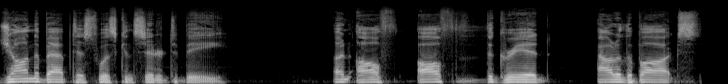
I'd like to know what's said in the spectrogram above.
John the Baptist was considered to be an off off the grid, out of the box,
